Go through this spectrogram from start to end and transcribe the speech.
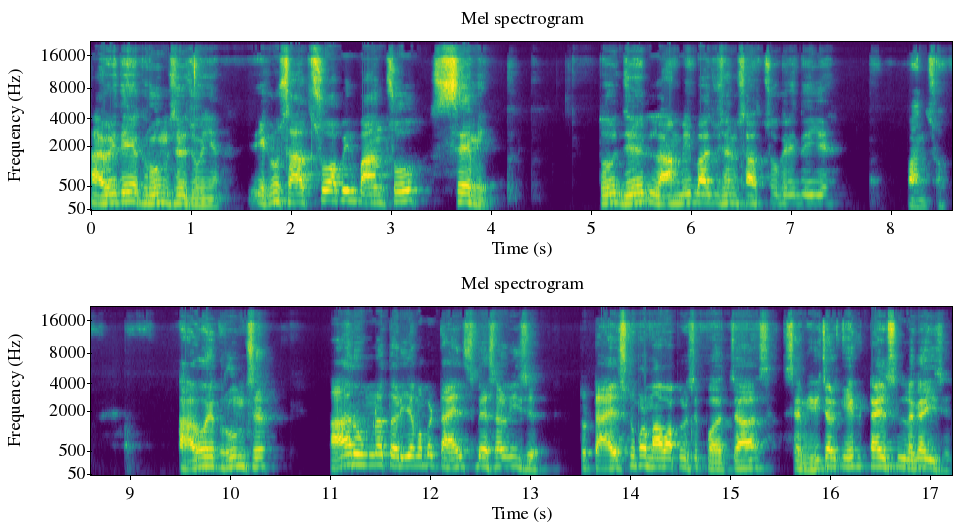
આવી રીતે એક રૂમ છે જો અહીંયા. એકનું સાતસો આપીને પાંચસો સેમી. તો જે લાંબી બાજુ છે સાતસો કરી દઈએ, પાંચસો. આવો એક રૂમ છે. આ રૂમના તળિયામાં પણ ટાઇલ્સ બેસાડવી છે. તો ટાઇલ્સનું પણ માપ આપેલું છે પચાસ સેમી વિચાર એક ટાઇલ્સ લગાવી છે.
